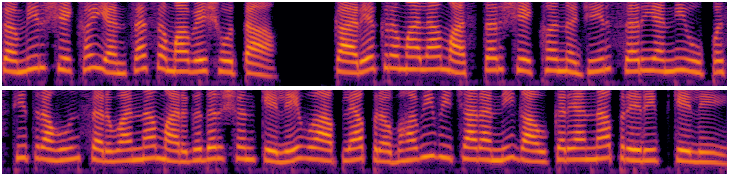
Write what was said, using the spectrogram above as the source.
Samir Shaikh यांचा समावेश होता. कार्यक्रमाला मास्तर शेख नजीर सर यांनी उपस्थित राहून सर्वांना मार्गदर्शन केले व आपल्या प्रभावी विचारांनी गावकऱ्यांना प्रेरित केले.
